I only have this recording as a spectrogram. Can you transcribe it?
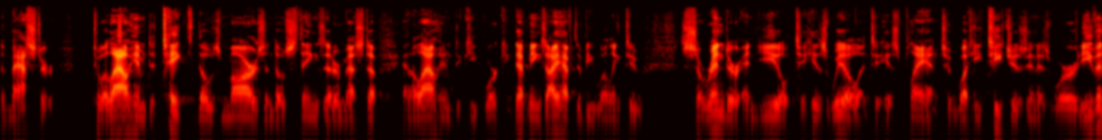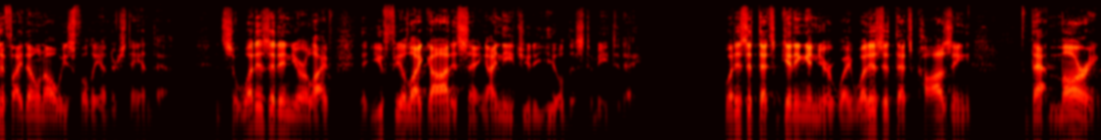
the Master, to allow Him to take those mars and those things that are messed up and allow Him to keep working. That means I have to be willing to surrender and yield to His will and to His plan, to what He teaches in His Word, even if I don't always fully understand that. And so, what is it in your life that you feel like God is saying, I need you to yield this to me today? What is it that's getting in your way? What is it that's causing that marring?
